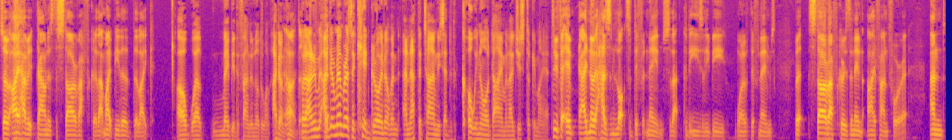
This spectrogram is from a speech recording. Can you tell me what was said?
So I have it down as the Star of Africa. That might be the, the like. Oh well, maybe they found another one. I don't know. Oh, I don't but know. I, rem- I remember as a kid growing up, and, and at the time they said the Kohinoor diamond. I just stuck in my head. To be fair, it, I know it has lots of different names, so that could easily be one of the different names. But Star of Africa is the name that I found for it. And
